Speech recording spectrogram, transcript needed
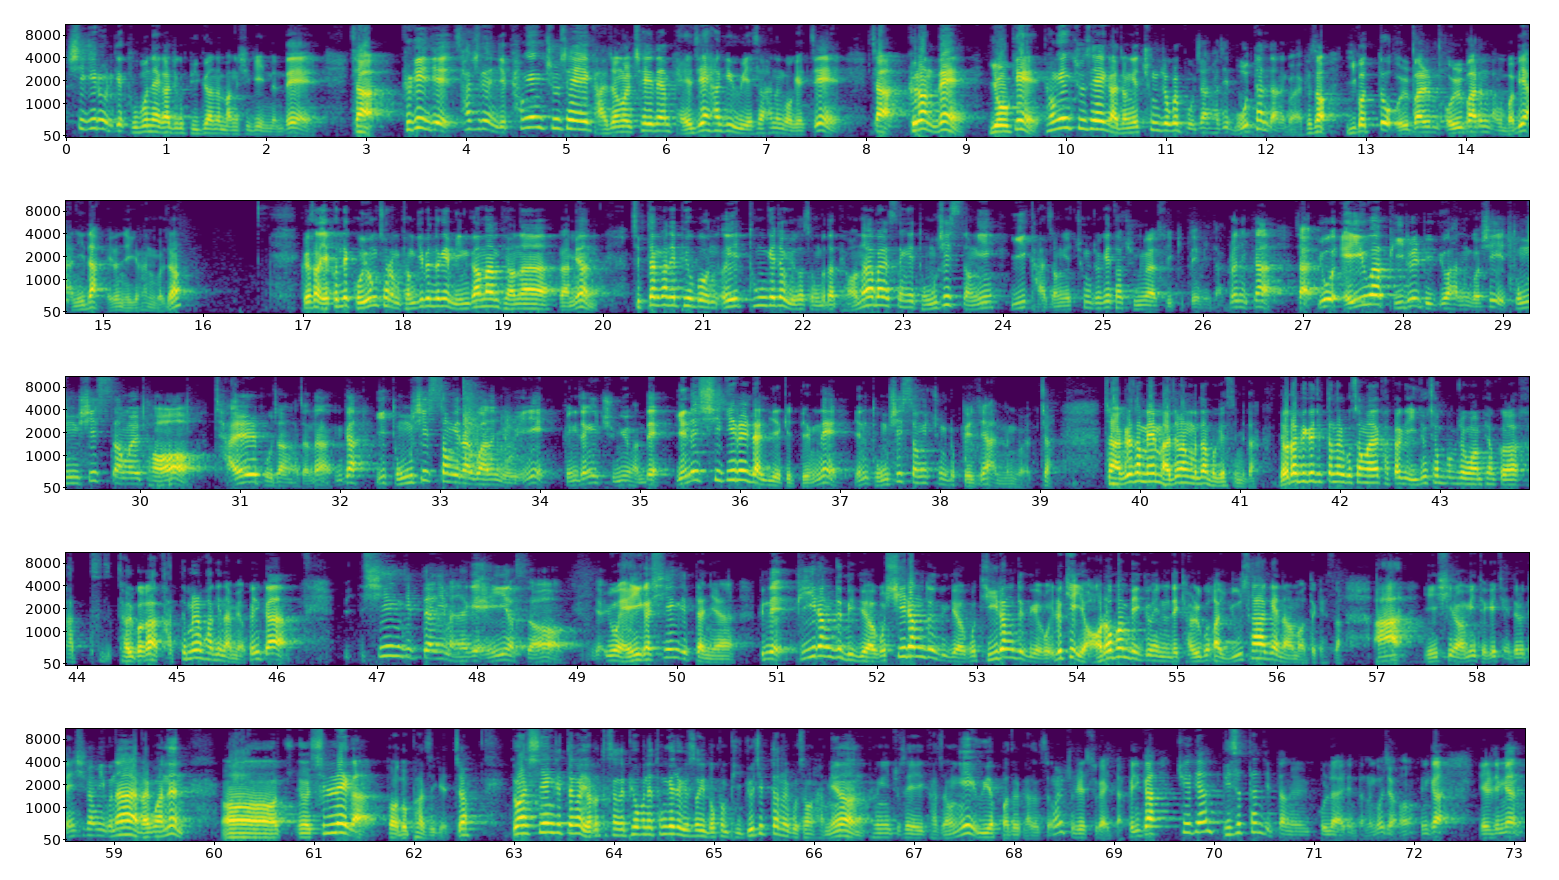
시기로 이렇게 구분해 가지고 비교하는 방식이 있는데 자 그게 이제 사실은 이제 평행 추세의 가정을 최대한 배제하기 위해서 하는 거겠지? 자 그런데 요게 평행 추세의 가정의 충족을 보장하지 못한다는 거야. 그래서 이것도 올바른, 올바른 방법이 아니다. 이런 얘기를 하는 거죠 그래서 예컨대 고용처럼 경기 변동에 민감한 변화라면 집단 간의 표본의 통계적 유사성보다 변화 발생의 동시성이 이 가정의 충족에 더 중요할 수 있기 때문이다. 그러니까 자, 요 A와 B를 비교하는 것이 동시성을 더 잘 보장하잖아. 그러니까 이 동시성이라고 하는 요인이 굉장히 중요한데 얘는 시기를 달리 했기 때문에 얘는 동시성이 충족되지 않는 거였죠. 자, 그래서 맨 마지막 문단 보겠습니다. 여러 비교 집단을 구성하여 각각의 이중천법 적용한 평가가 같, 결과가 같음을 확인하며 그러니까 시행 집단이 만약에 A였어. 요 A가 시행 집단이야. 근데 B랑도 비교하고 C랑도 비교하고 D랑도 비교하고 이렇게 여러 번 비교했는데 결과가 유사하게 나오면 어떻겠어? 아, 이 실험이 되게 제대로 된 실험이구나라고 하는 어, 신뢰가 더 높아지겠죠. 또한 시행 집단과 여러 특성의 표본의 통계적 유성이 높은 비교 집단을 구성하면 평행 추세의 가정이 위협받을 가능성을 줄일 수가 있다. 그러니까 최대한 비슷한 집단을 골라야 된다는 거죠. 그러니까 예를 들면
